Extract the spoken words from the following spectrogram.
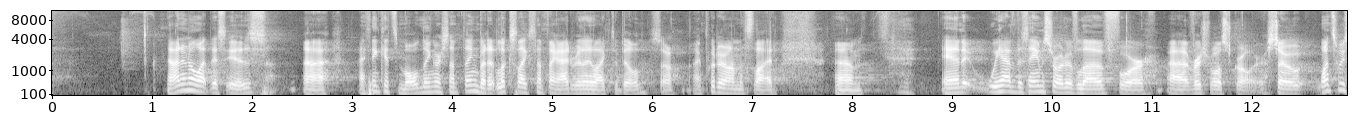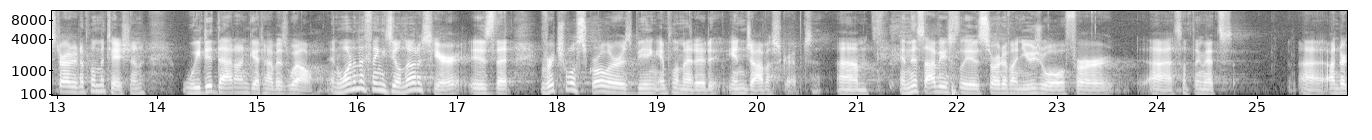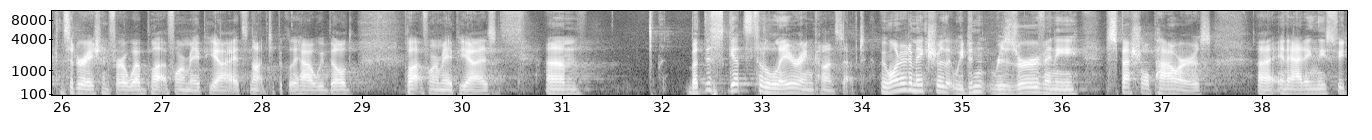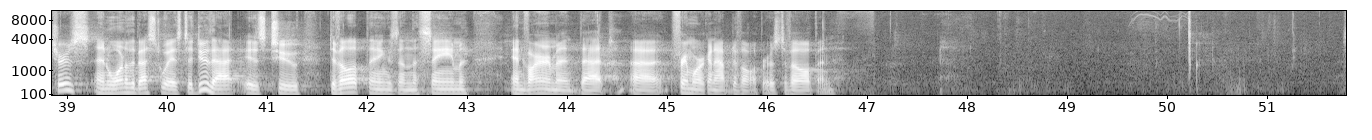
Now, I don't know what this is. Uh, I think it's molding or something, but it looks like something I'd really like to build, so I put it on the slide. Um, and it, we have the same sort of love for uh, virtual scroller. So once we started implementation, we did that on GitHub as well. And one of the things you'll notice here is that virtual scroller is being implemented in JavaScript. Um, and this obviously is sort of unusual for uh, something that's uh, under consideration for a web platform API. It's not typically how we build platform APIs. Um, but this gets to the layering concept. We wanted to make sure that we didn't reserve any special powers uh, in adding these features. And one of the best ways to do that is to develop things in the same environment that uh, framework and app developers develop in.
